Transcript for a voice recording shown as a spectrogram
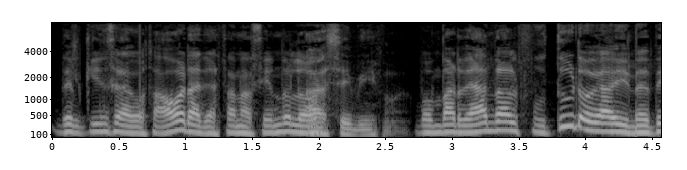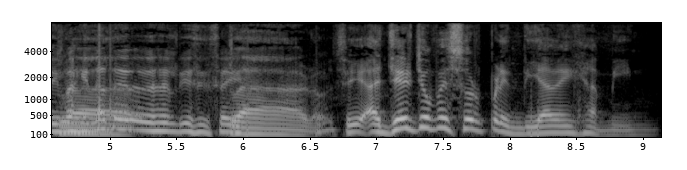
del 15 de agosto. Ahora ya están haciéndolo, Así mismo. bombardeando al futuro gabinete. Imagínate Claro, desde el 16. Claro. Sí, ayer yo me sorprendía, Benjamín.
